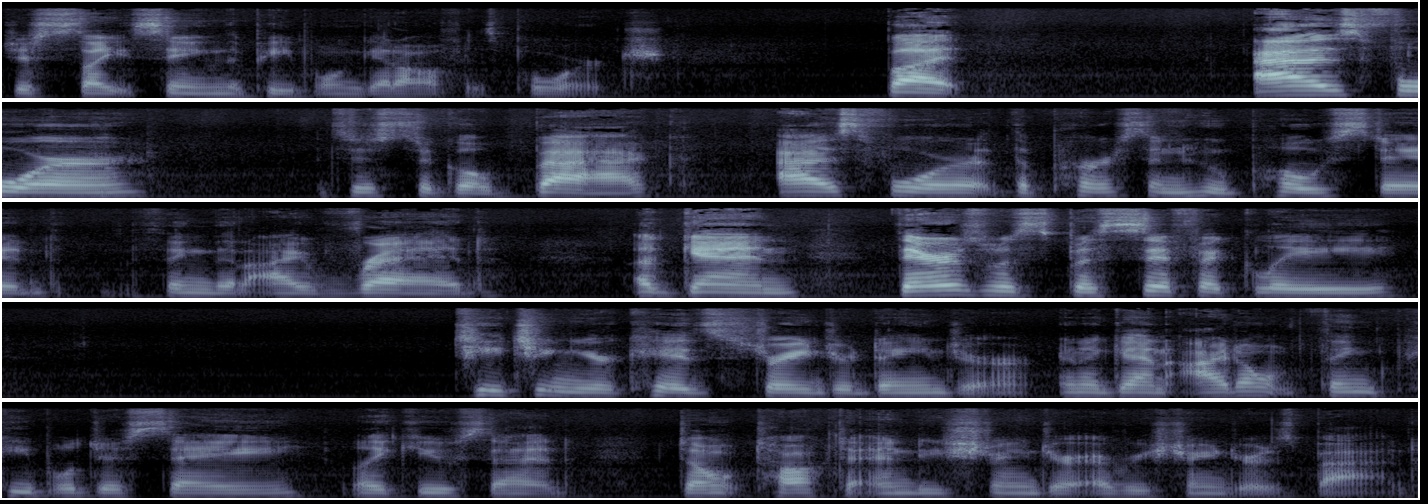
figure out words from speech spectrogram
just sightseeing the people and get off his porch. But as for just to go back, as for the person who posted the thing that I read, again, theirs was specifically teaching your kids stranger danger. And again, I don't think people just say, like you said, don't talk to any stranger, every stranger is bad.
